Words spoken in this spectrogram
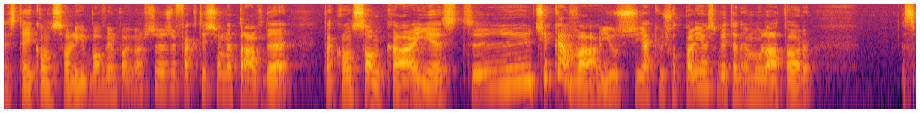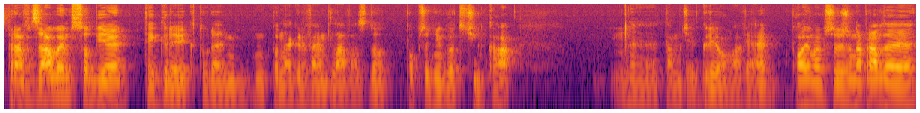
e, z tej konsoli, bowiem powiem wam szczerze, że faktycznie naprawdę ta konsolka jest e, ciekawa. Już jak już odpaliłem sobie ten emulator, sprawdzałem sobie te gry, które ponagrywałem dla was do poprzedniego odcinka, e, tam gdzie gry omawiałem. Powiem wam szczerze, że naprawdę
